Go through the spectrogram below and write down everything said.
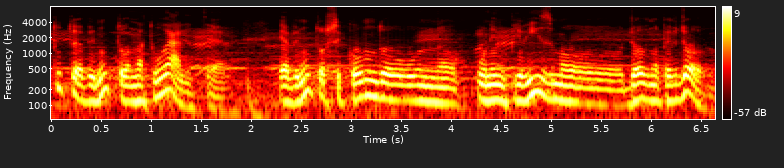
tutto è avvenuto naturaliter, è avvenuto secondo un, un empirismo giorno per giorno.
